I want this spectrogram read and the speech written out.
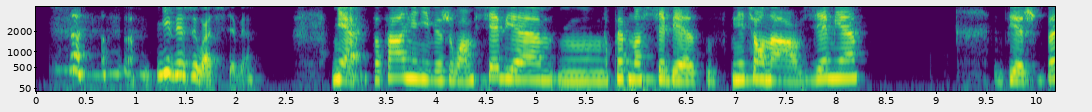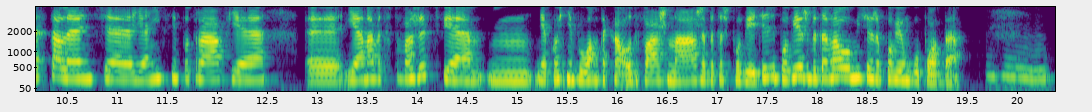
nie wierzyłaś w siebie. Nie, totalnie nie wierzyłam w siebie. Mm, pewność siebie wgnieciona w ziemię. Wiesz, bez talencie, ja nic nie potrafię. Y, ja nawet w towarzystwie mm, jakoś nie byłam taka odważna, żeby coś powiedzieć, bo wiesz, wydawało mi się, że powiem głupotę. Mhm.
